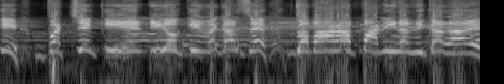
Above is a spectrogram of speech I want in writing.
की बच्चे की एडियो की रगड़ से दोबारा पानी ना निकल आए।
